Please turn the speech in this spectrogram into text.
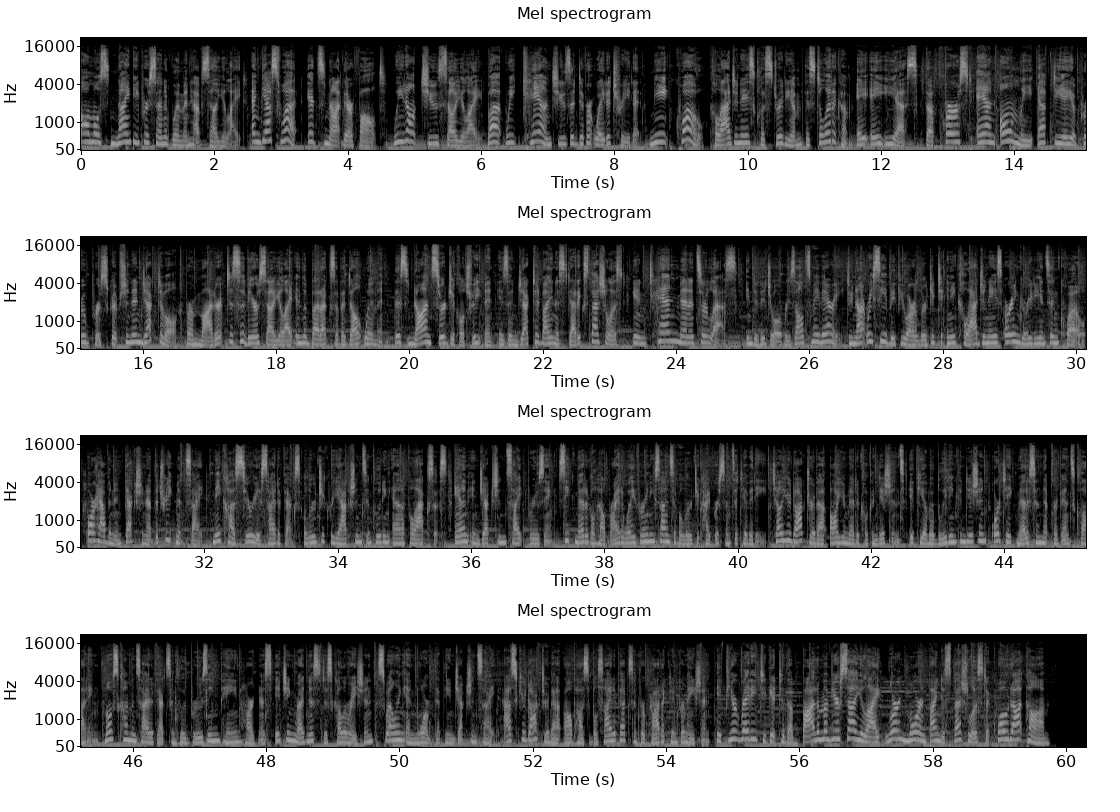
Almost 90% of women have cellulite. And guess what? It's not their fault. We don't choose cellulite, but we can choose a different way to treat it. Meet Qwo, collagenase clostridium histolyticum, AAES, the first and only FDA approved prescription injectable for moderate to severe cellulite in the buttocks of adult women. This non surgical treatment is injected by an aesthetic specialist in 10 minutes or less. Individual results may vary. Do not receive if you are allergic to any collagenase or ingredients in Qwo or have an infection at the treatment site. May cause serious side effects, allergic reactions, including anaphylaxis, and injection site bruising. Seek medical help right away for any signs of allergic hypersensitivity. Tell your doctor about all your medical conditions if you have a bleeding condition or take medicine that prevents clotting. Most common side effects include bruising, pain, hardness, itching, redness, discoloration, swelling, and warmth at the injection site. Ask your doctor about all possible side effects and for product information. If you're ready to get to the bottom of your cellulite, learn more and find a specialist at qwo.com.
